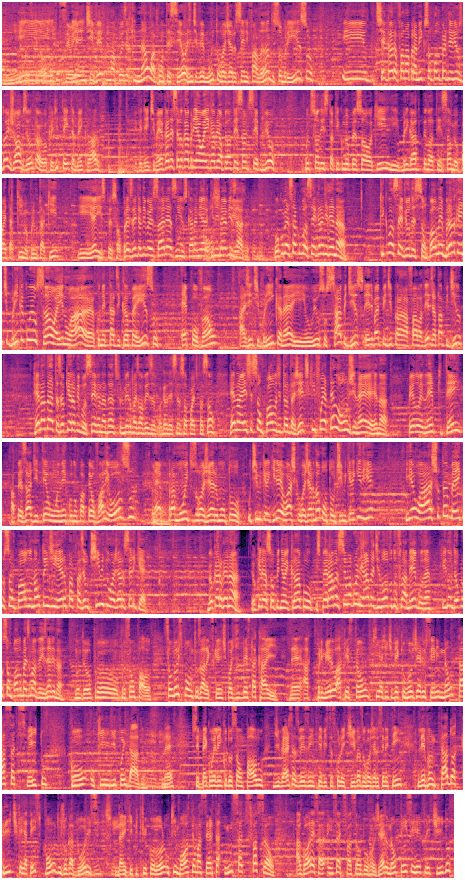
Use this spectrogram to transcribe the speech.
Sim, coisa que não aconteceu, E a hein? gente vê uma coisa que não aconteceu. A gente vê muito o Rogério Ceni falando sobre isso. E chegaram a falar pra mim que o São Paulo perderia os dois jogos. Eu, eu acreditei também, claro. Evidentemente. Agradecendo o Gabriel aí, Gabriel, pela atenção de sempre, viu? Muito solícito aqui com o meu pessoal aqui. E obrigado pela atenção. Meu pai tá aqui, meu primo tá aqui. E é isso, pessoal. Presente aniversário é assim. Os caras vieram Com aqui e nem me avisaram. Vou começar com você, grande Renan. O que, que você viu desse São Paulo? Lembrando que a gente brinca com o Wilson aí no ar, é, Conectados de Campo é isso, é povão, a gente brinca, né? E o Wilson sabe disso, ele vai pedir pra fala dele, já tá pedindo. Renan Dantas, eu quero ouvir você, Renan Dantas, primeiro mais uma vez agradecendo a sua participação. Renan, esse São Paulo de tanta gente que foi até longe, né, Renan? Pelo elenco que tem, apesar de ter um elenco no papel valioso, né? Pra muitos o Rogério montou o time que ele queria, eu acho que o Rogério não montou o time que ele queria. E eu acho também que o São Paulo não tem dinheiro para fazer o time que o Rogério Ceni quer. Meu caro Renan, eu queria a sua opinião em campo. Esperava-se uma goleada de novo do Flamengo, né? E não deu pro São Paulo mais uma vez, né, Renan? Não deu pro, pro São Paulo. São dois pontos, Alex, que a gente pode destacar aí. Né? A, primeiro, a questão que a gente vê que o Rogério Ceni não tá satisfeito com o que lhe foi dado, né? Você pega o elenco do São Paulo, diversas vezes em entrevistas coletivas, o Rogério Ceni tem levantado a crítica e até expondo os jogadores da equipe tricolor, o que mostra uma certa insatisfação. Agora, essa insatisfação do Rogério não tem se refletido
